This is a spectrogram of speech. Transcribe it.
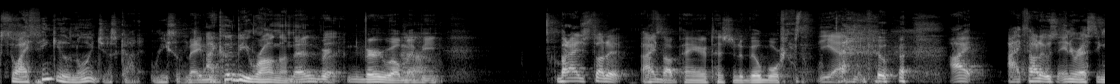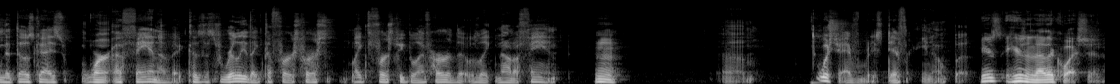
So I think Illinois just got it recently. Maybe. I could be wrong on That that, very, very well maybe. Uh, but I just thought it. I stopped paying attention to billboards. Yeah. I I thought it was interesting that those guys weren't a fan of it because it's really like the first person, like the first people I've heard that was like not a fan. Hmm. Um, which everybody's different, you know. But Here's here's another question.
